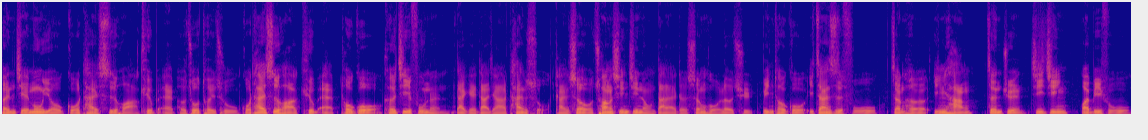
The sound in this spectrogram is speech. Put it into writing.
本节目由国泰世华 Cube App 合作推出。国泰世华 Cube App 透过科技赋能，带给大家探索、感受创新金融带来的生活乐趣，并透过一站式服务，整合银行、证券、基金、外币服务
